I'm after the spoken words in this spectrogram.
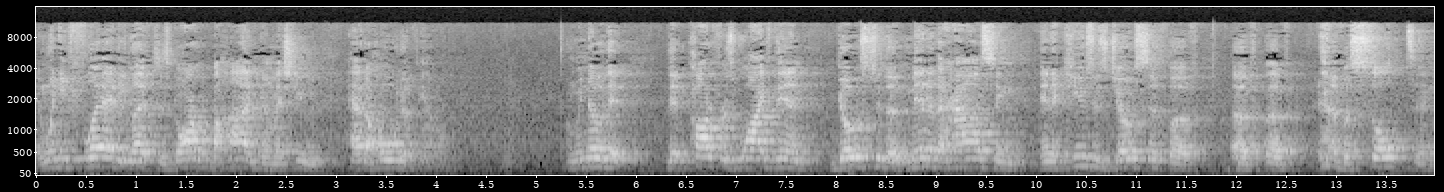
And when he fled, he left his garment behind him as she had a hold of him. And we know that, that Potiphar's wife then goes to the men of the house and, and accuses Joseph of, of, of, of assault and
